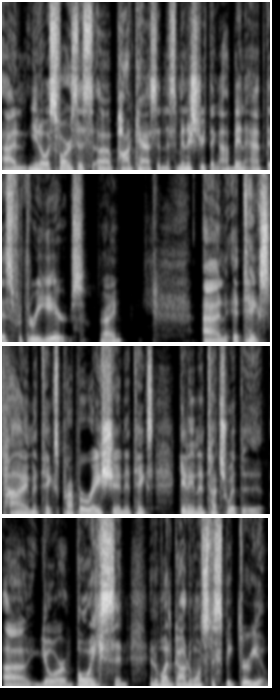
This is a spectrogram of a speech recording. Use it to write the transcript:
and, you know, as far as this uh, podcast and this ministry thing, I've been at this for three years, right? And it takes time, it takes preparation, it takes getting in touch with uh, your voice and, and what God wants to speak through you.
